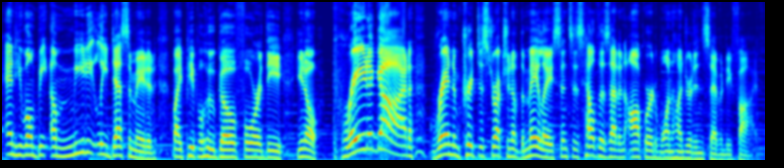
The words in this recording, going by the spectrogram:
and he won't be immediately decimated by people who go for the, you know, pray to God, random crit destruction of the melee since his health is at an awkward 175.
